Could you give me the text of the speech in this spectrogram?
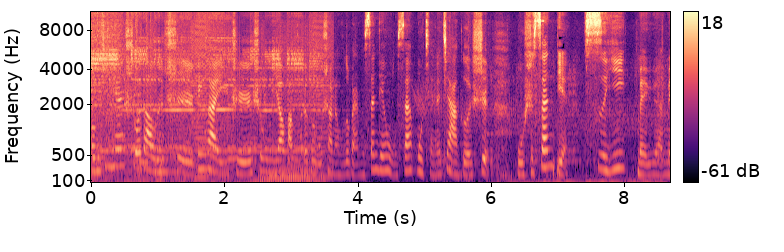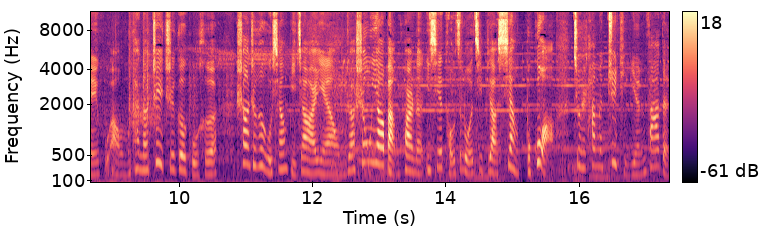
我们今天说到的是另外一只生物医药板块的个股，上涨幅度百分之三点五三，目前的价格是五十三点四一美元每股啊。我们看到这只个股和上只个股相比较而言啊，我们知道生物医药板块呢一些投资逻辑比较像，不过啊，就是他们具体研发的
